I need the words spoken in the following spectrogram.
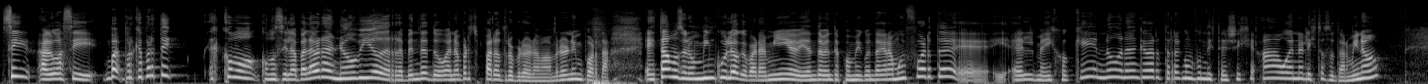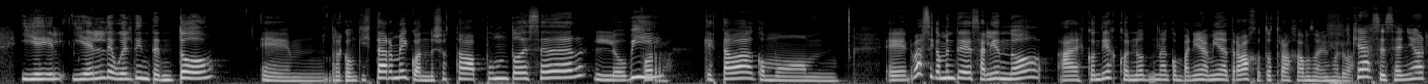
Sí, algo así. Porque aparte es como, como si la palabra novio de repente te. Bueno, pero eso es para otro programa, pero no importa. Estábamos en un vínculo que para mí, evidentemente, después me di cuenta que era muy fuerte. eh, y él me dijo, ¿qué? No, nada que ver, te reconfundiste. Yo dije, ah, bueno, listo, se terminó. Y él, y él de vuelta intentó eh, reconquistarme y cuando yo estaba a punto de ceder, lo vi Porro. que estaba como eh, básicamente saliendo a escondidas con una compañera mía de trabajo, todos trabajábamos en el mismo lugar. ¿Qué hace, señor?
